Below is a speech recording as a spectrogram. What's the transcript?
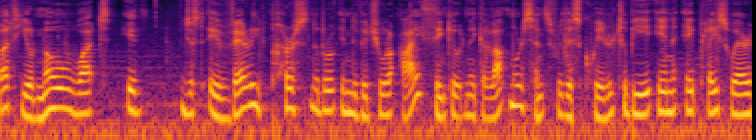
But you know what? It just a very personable individual. I think it would make a lot more sense for this quill to be in a place where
